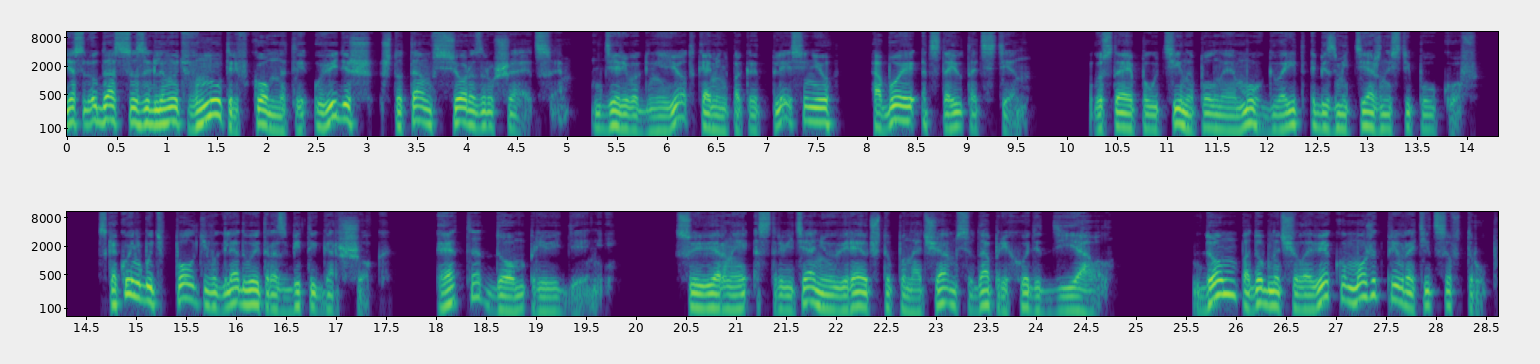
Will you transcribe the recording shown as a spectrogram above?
Если удастся заглянуть внутрь в комнаты, увидишь, что там все разрушается. Дерево гниет, камень покрыт плесенью, обои отстают от стен. Густая паутина, полная мух, говорит о безмятежности пауков. С какой-нибудь полки выглядывает разбитый горшок. Это дом привидений. Суеверные островитяне уверяют, что по ночам сюда приходит дьявол. Дом, подобно человеку, может превратиться в труп.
